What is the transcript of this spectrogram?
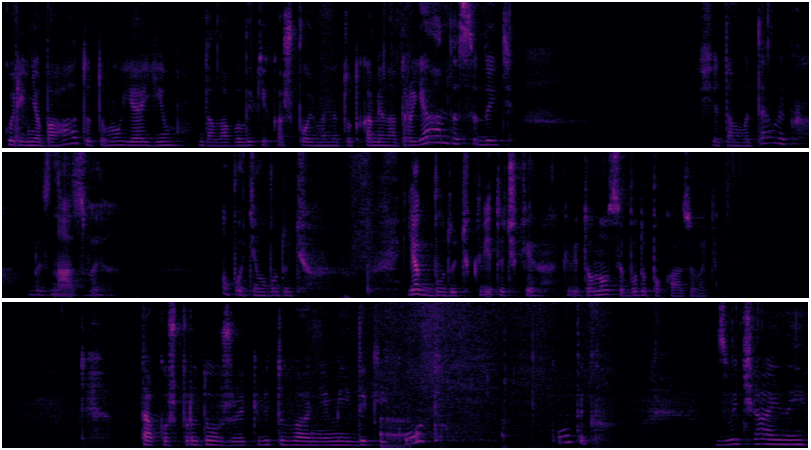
Коріння багато, тому я їм дала великий кашпо. І в мене тут кам'яна троянда сидить. Ще там метелик без назви. Ну, потім будуть, як будуть квіточки, квітоноси, буду показувати. Також продовжує квітування мій дикий кот. Котик звичайний.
